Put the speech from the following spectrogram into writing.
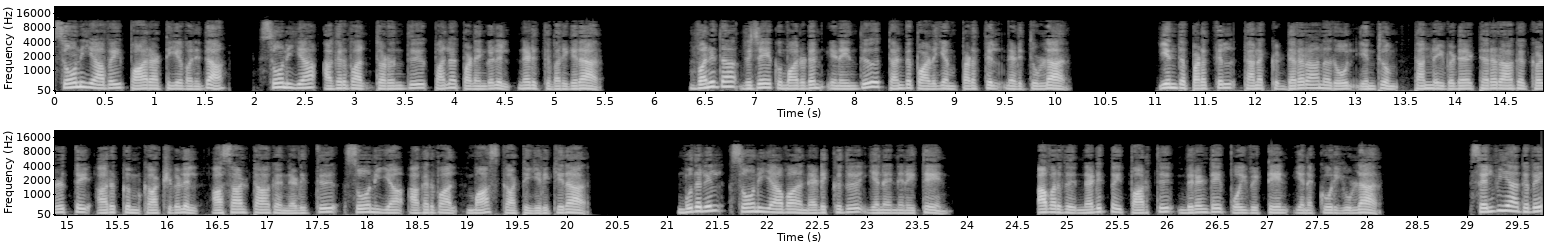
சோனியாவை பாராட்டிய வனிதா சோனியா அகர்வால் தொடர்ந்து பல படங்களில் நடித்து வருகிறார். வனிதா விஜயகுமாருடன் இணைந்து தண்டுபாளையம் படத்தில் நடித்துள்ளார். இந்த படத்தில் தனக்கு டெரரான ரோல் என்றும் தன்னை விட டெரராக கழுத்தை அறுக்கும் காட்சிகளில் அசால்ட்டாக நடித்து சோனியா அகர்வால் மாஸ் காட்டியிருக்கிறார். முதலில் சோனியாவா நடிக்குது என நினைத்தேன். அவரது நடிப்பை பார்த்து மிரண்டே போய்விட்டேன் என கூறியுள்ளார். செல்வியாகவே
